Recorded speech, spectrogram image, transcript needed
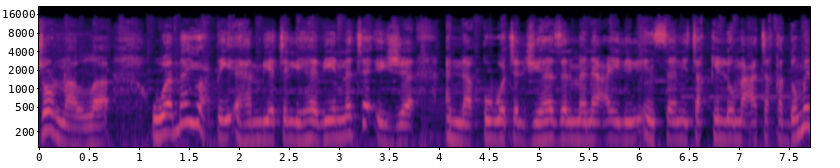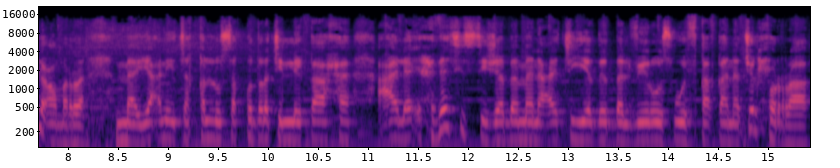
جورنال. وما يعطي أهمية لهذه النتائج؟ أن قوة الجهاز المناعي للإنسان تقل مع تقدم العمر ما يعني تقلص قدرة اللقاح على إحداث استجابة مناعتية ضد الفيروس وفق قناة الحرة؟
